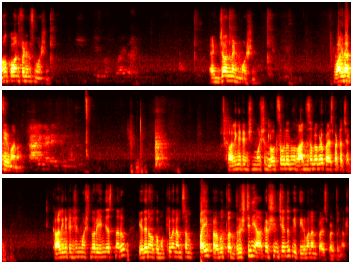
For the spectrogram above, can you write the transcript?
No confidence motion adjournment motion వాయిదా తీర్మానం. కాలింగ్ అటెన్షన్ మోషన్ లోక్సభలోనూ రాజ్యసభలో కూడా ప్రవేశపెట్టచ్చండి. కాలింగ్ అటెన్షన్ మోషన్ ద్వారా ఏం చేస్తున్నారు? ఏదైనా ఒక ముఖ్యమైన అంశంపై ప్రభుత్వ దృష్టిని ఆకర్షించేందుకు ఈ తీర్మానాన్ని ప్రవేశపెడుతున్నారు.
